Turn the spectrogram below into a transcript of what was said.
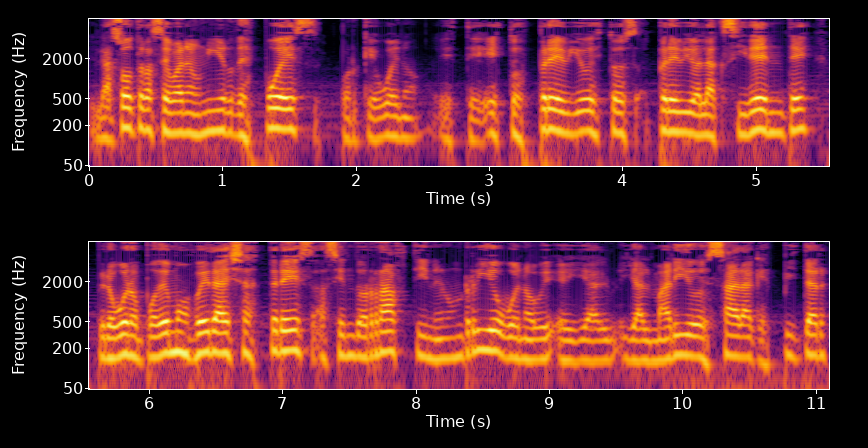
Las otras se van a unir después, porque bueno, este, esto es previo, esto es previo al accidente. Pero bueno, podemos ver a ellas tres haciendo rafting en un río, bueno, y al, y al marido de Sara, que es Peter,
